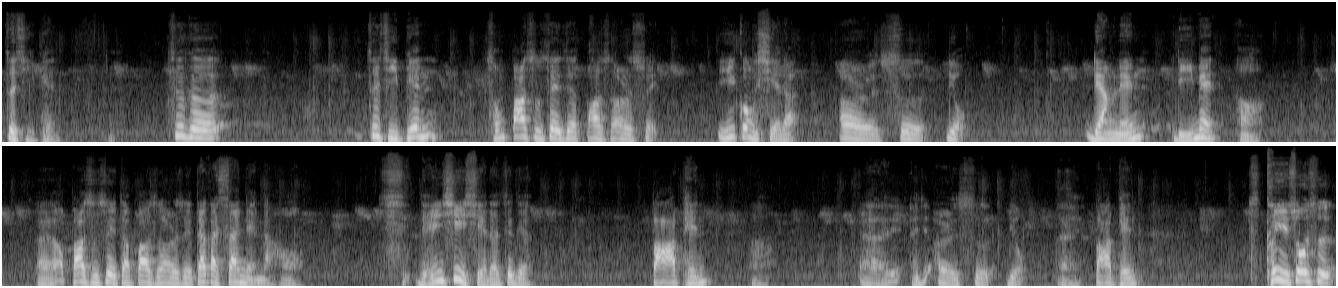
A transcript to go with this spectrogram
这几篇，这个这几篇从八十岁到八十二岁，一共写了二四六。两年里面啊，呃，八十岁到八十二岁，大概三年了哦，连续写了这个八篇啊，呃，二四六，哎，八篇，可以说是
